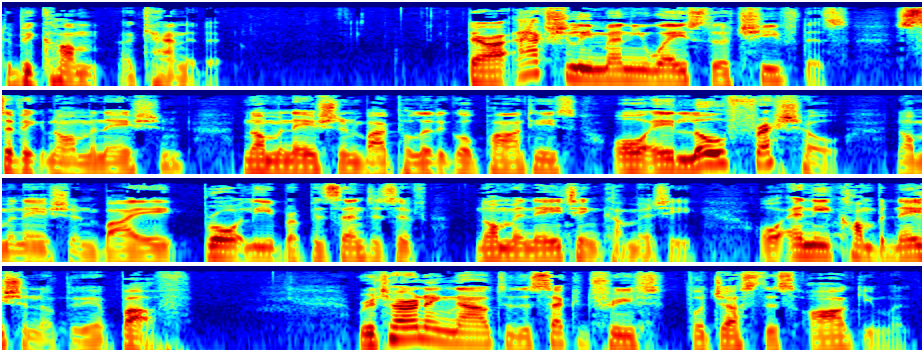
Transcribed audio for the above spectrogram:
to become a candidate. There are actually many ways to achieve this civic nomination, nomination by political parties, or a low threshold nomination by a broadly representative nominating committee, or any combination of the above. Returning now to the Secretary for Justice argument,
